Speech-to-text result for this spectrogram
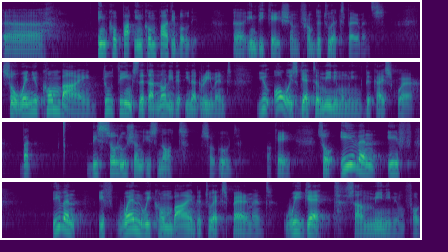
uh, incompa incompatible uh, indication from the two experiments. So when you combine two things that are not in agreement, you always get a minimum in the chi-square. But this solution is not so good, okay? So even if, even if when we combine the two experiments, we get some minimum for,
